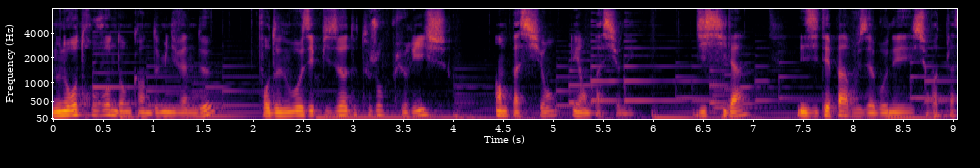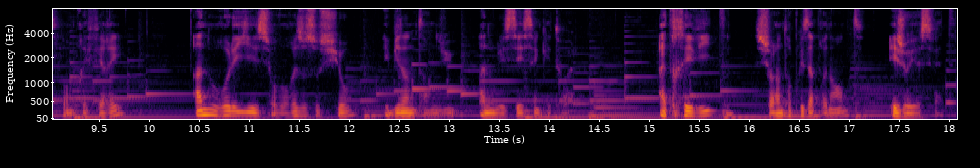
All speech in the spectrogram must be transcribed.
Nous nous retrouvons donc en 2022 pour de nouveaux épisodes toujours plus riches en passion et en passionnés. D'ici là, n'hésitez pas à vous abonner sur votre plateforme préférée, à nous relayer sur vos réseaux sociaux et bien entendu à nous laisser 5 étoiles. À très vite sur l'entreprise apprenante et joyeuses fêtes.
